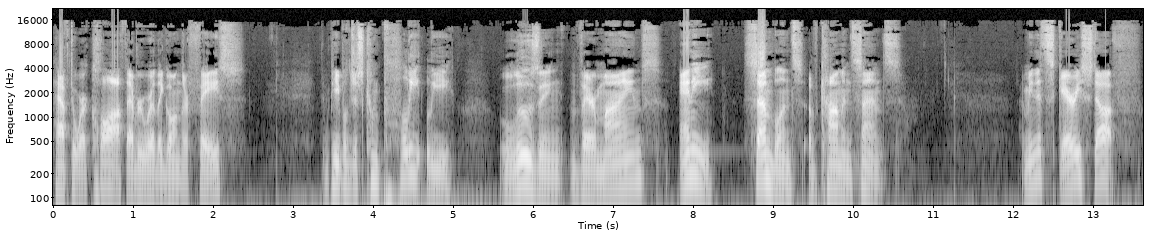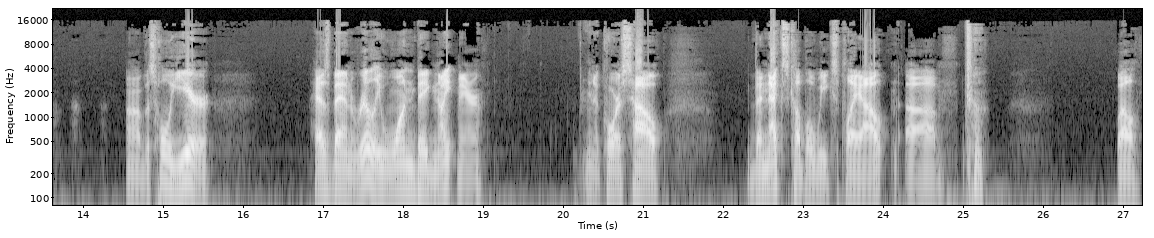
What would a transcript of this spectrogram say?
have to wear cloth everywhere they go on their face. And people just completely losing their minds, any semblance of common sense I mean, it's scary stuff. Uh, this whole year has been really one big nightmare. And of course, how the next couple weeks play out. Um, well,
